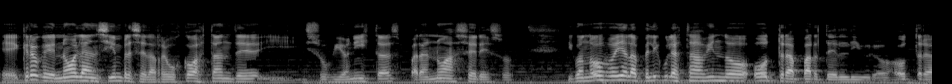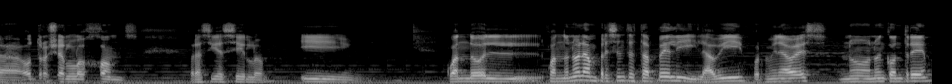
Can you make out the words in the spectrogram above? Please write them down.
Eh, creo que Nolan siempre se la rebuscó bastante y sus guionistas para no hacer eso. Y cuando vos veías la película estabas viendo otra parte del libro, otra, otro Sherlock Holmes, por así decirlo. Y cuando, el, cuando Nolan presenta esta peli y la vi por primera vez, no, no encontré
